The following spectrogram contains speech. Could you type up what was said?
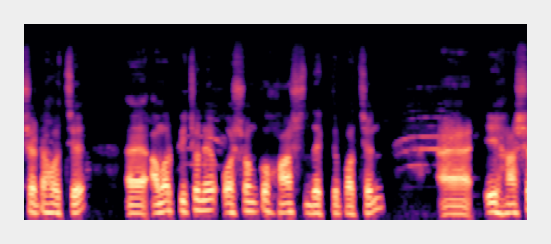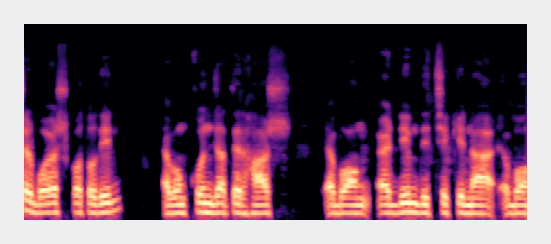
সেটা হচ্ছে আমার পিছনে অসংখ্য হাঁস দেখতে পাচ্ছেন। এই হাঁসের বয়স কতদিন এবং কোন জাতের হাঁস এবং ডিম দিচ্ছে কিনা এবং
